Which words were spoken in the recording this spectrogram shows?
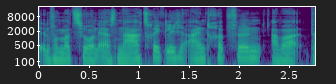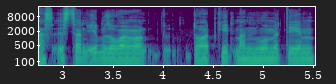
Informationen erst nachträglich eintröpfeln. Aber das ist dann eben so, weil man dort geht man nur mit dem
